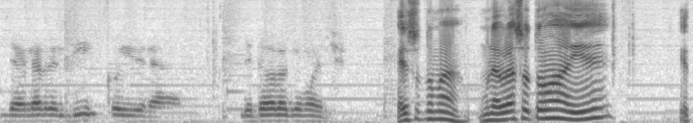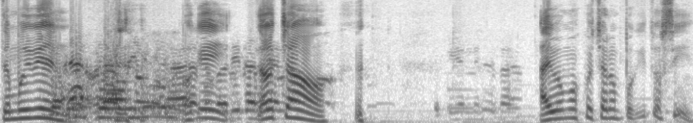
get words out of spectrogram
de hablar del disco y de, la, de todo lo que hemos hecho. Eso, Tomás, un abrazo a todos ahí, ¿eh? Que estén muy bien. Gracias. Ok, chao, chao. Ahí vamos a escuchar un poquito, sí.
